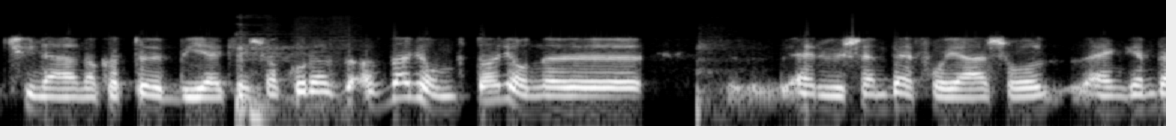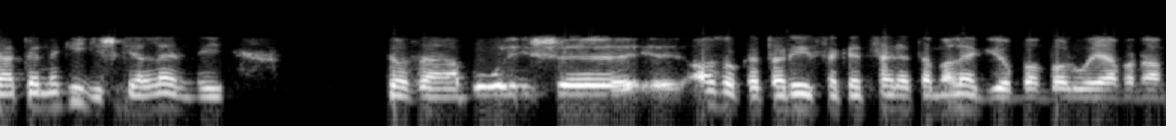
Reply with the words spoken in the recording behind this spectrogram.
csinálnak a többiek, és akkor az, az nagyon, nagyon erősen befolyásol engem, de hát ennek így is kell lenni igazából, és azokat a részeket szeretem a legjobban valójában a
